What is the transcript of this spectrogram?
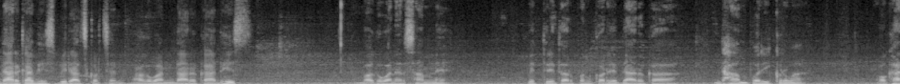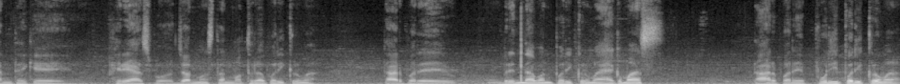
দ্বারকাধীশ বিরাজ করছেন। ভগবান দ্বারকাধীশ ভগবানের সামনে পিতৃতর্পণ করে দ্বারকা ধাম পরিক্রমা। ওখান থেকে ফিরে আসব জন্মস্থান মথুরা পরিক্রমা। তারপরে বৃন্দাবন পরিক্রমা এক মাস। তারপরে পুরী পরিক্রমা।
